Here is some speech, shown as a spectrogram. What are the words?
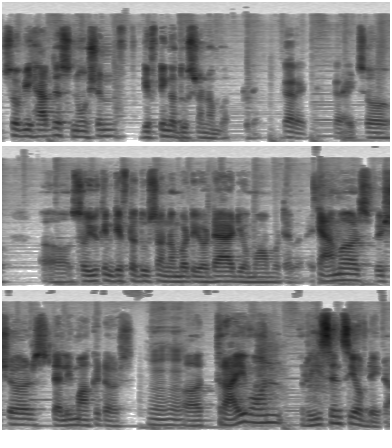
so we have this notion of gifting a dusra number today correct, correct. right so uh, so you can gift a dusra number to your dad your mom whatever right? scammers phishers telemarketers mm-hmm. uh, thrive on recency of data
